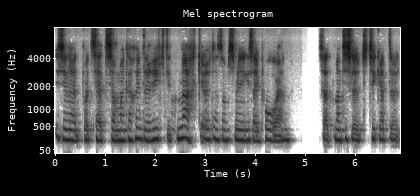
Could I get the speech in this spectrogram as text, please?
i synnerhet på ett sätt som man kanske inte riktigt märker utan som smyger sig på en. Så att man till slut tycker att det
